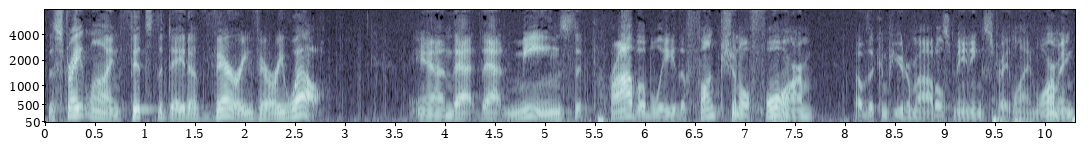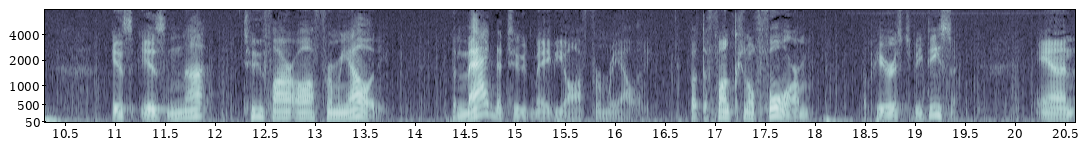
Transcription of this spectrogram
the straight line fits the data very, very well. And that, that means that probably the functional form of the computer models, meaning straight line warming, is, is not too far off from reality. The magnitude may be off from reality, but the functional form appears to be decent. And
